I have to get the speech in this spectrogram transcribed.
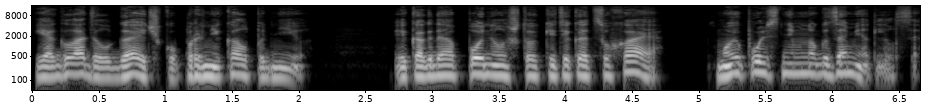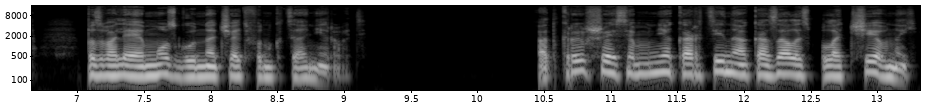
Я гладил гаечку, проникал под нее, И когда понял, что китикет сухая, мой пульс немного замедлился, позволяя мозгу начать функционировать. Открывшаяся мне картина оказалась плачевной,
